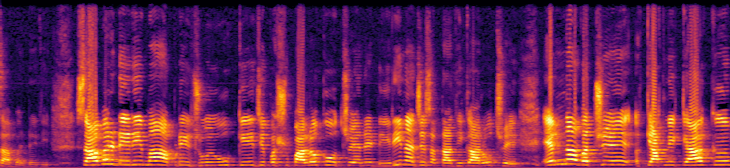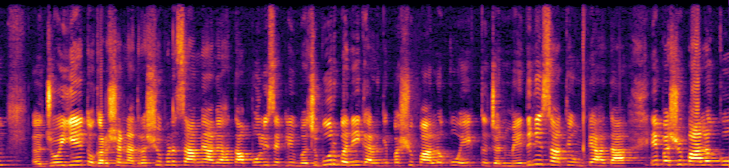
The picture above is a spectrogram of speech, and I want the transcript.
સાબર ડેરી. સાબર ડેરીમાં આપણે જોયું કે જે પશુપાલકો છે અને ડેરીના જે સત્તાધિકારો છે, એમના વચ્ચે ક્યાંક ને ક્યાંક જોઈએ તો ઘર્ષણના દ્રશ્યો પણ સામે આવ્યા હતા. પોલીસ એટલી મજબૂર બની કારણ કે પશુપાલકો એક જનમેદની સાથે ઉમટ્યા હતા. એ પશુપાલકો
